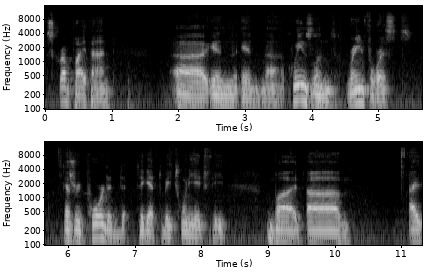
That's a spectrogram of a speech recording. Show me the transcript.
scrub python uh, in in uh, Queensland rainforests has reported to get to be 28 feet, but um, I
